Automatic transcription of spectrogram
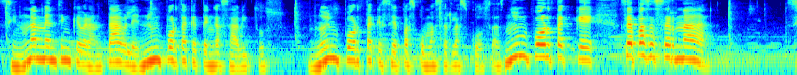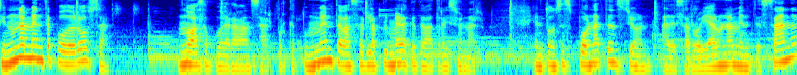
sin una mente inquebrantable, no importa que tengas hábitos, no importa que sepas cómo hacer las cosas, no importa que sepas hacer nada, sin una mente poderosa no vas a poder avanzar porque tu mente va a ser la primera que te va a traicionar. Entonces pon atención a desarrollar una mente sana,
